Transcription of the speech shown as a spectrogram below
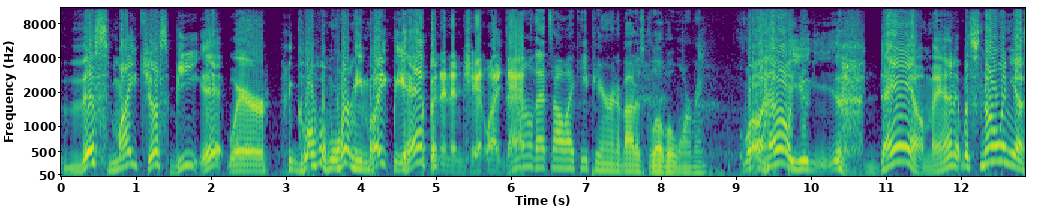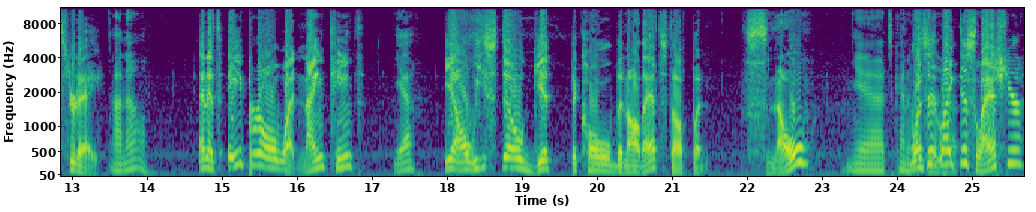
this might just be it where global warming might be happening and shit like that. Well, that's all I keep hearing about is global warming. Well, hell, you. Damn, man. It was snowing yesterday. I know. And it's April, what, 19th? Yeah. You know, we still get the cold and all that stuff, but snow? Yeah, it's kind of. Was it like this last year?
